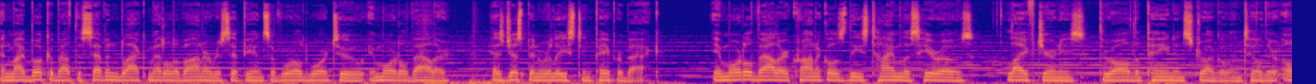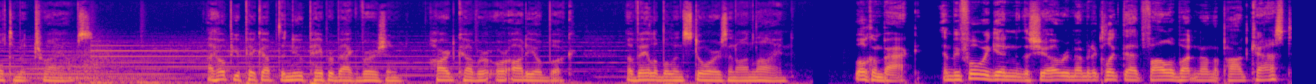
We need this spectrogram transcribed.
and my book about the seven Black Medal of Honor recipients of World War II, Immortal Valor, has just been released in paperback. Immortal Valor chronicles these timeless heroes' life journeys through all the pain and struggle until their ultimate triumphs. I hope you pick up the new paperback version, hardcover or audiobook, available in stores and online. Welcome back. And before we get into the show, remember to click that follow button on the podcast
